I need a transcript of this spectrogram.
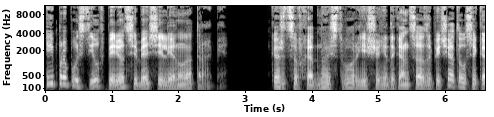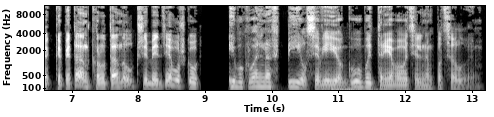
и пропустил вперед себя Селену на трапе. Кажется, входной створ еще не до конца запечатался, как капитан крутанул к себе девушку и буквально впился в ее губы требовательным поцелуем.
